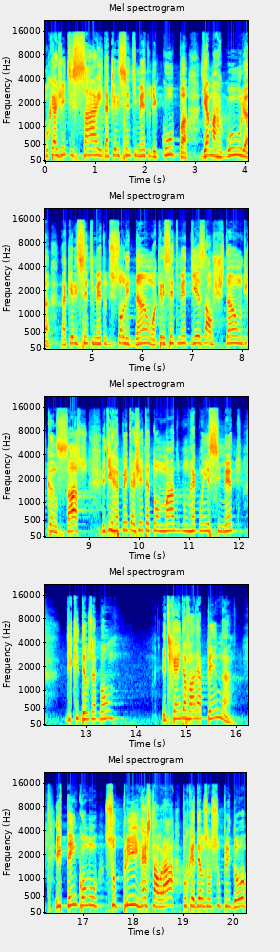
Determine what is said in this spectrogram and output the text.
porque a gente sai daquele sentimento de culpa, de amargura, daquele sentimento de solidão, aquele sentimento de exaustão, de cansaço, e de repente a gente é tomado de um reconhecimento de que Deus é bom e de que ainda vale a pena. E tem como suprir, restaurar, porque Deus é o supridor,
